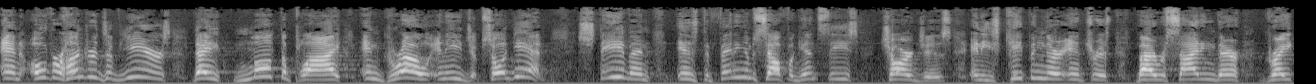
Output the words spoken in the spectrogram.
And over hundreds of years, they multiply and grow in Egypt. So again, Stephen is defending himself against these charges, and he's keeping their interest by reciting their great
